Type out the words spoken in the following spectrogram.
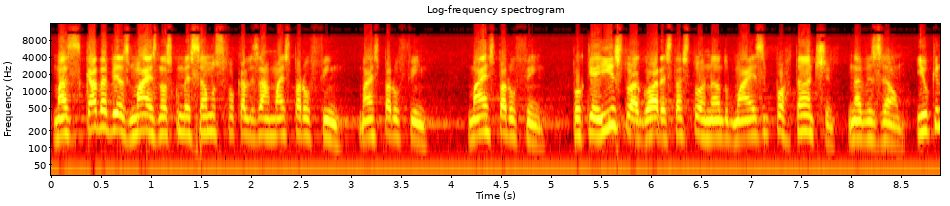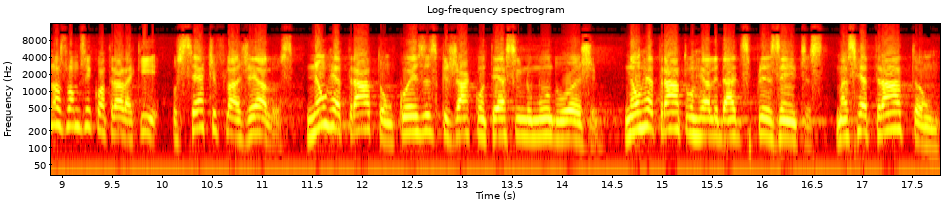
mas cada vez mais nós começamos a focalizar mais para o fim, mais para o fim, mais para o fim porque isto agora está se tornando mais importante na visão. E o que nós vamos encontrar aqui, os sete flagelos, não retratam coisas que já acontecem no mundo hoje, não retratam realidades presentes, mas retratam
